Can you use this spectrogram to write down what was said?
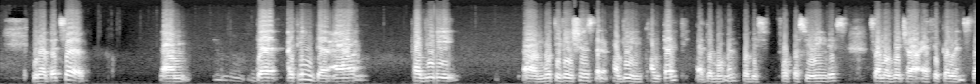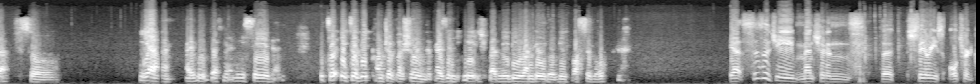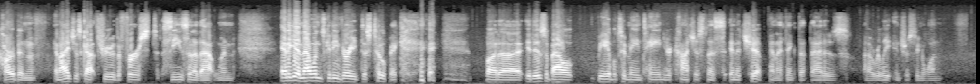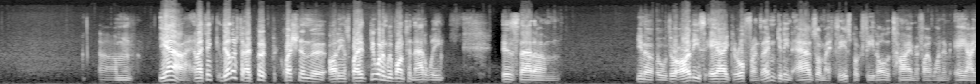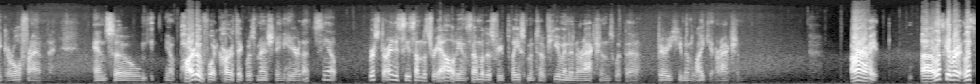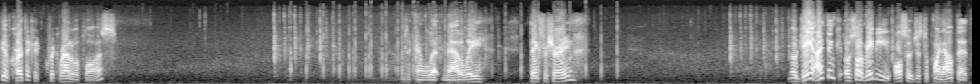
You know that's a um there i think there are probably uh, motivations that are probably in content at the moment for this for pursuing this some of which are ethical and stuff. So yeah i would definitely say that it's a it's a bit controversial in the present age, but maybe one day it will be possible. Yeah, Syzygy mentions the series Altered Carbon, and I just got through the first season of that one. And again, that one's getting very dystopic, but uh, it is about being able to maintain your consciousness in a chip, and I think that that is a really interesting one. Um, yeah, and I think the other thing I put a question in the audience, but I do want to move on to Natalie. Is that um, you know, there are these AI girlfriends. I'm getting ads on my Facebook feed all the time if I want an AI girlfriend, and so you know, part of what Karthik was mentioning here, that's you know, we're starting to see some of this reality and some of this replacement of human interactions with a very human-like interaction. All right, uh, let's give her, let's give Karthik a quick round of applause. And we'll let Natalie. Thanks for sharing. No game. I think. Oh, so maybe also just to point out that,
